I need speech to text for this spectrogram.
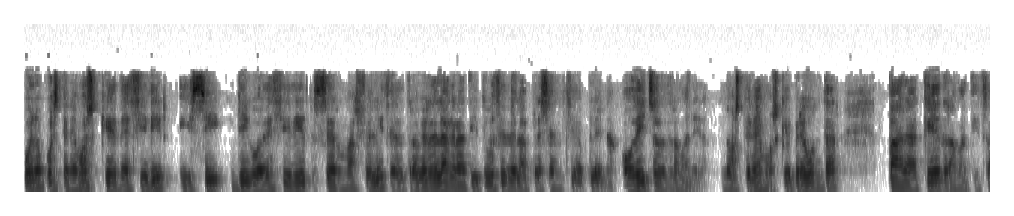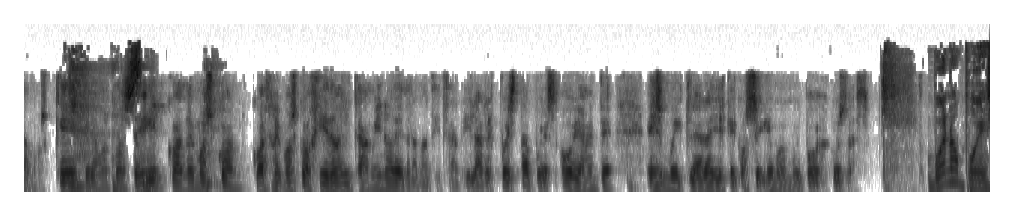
bueno, pues tenemos que decidir, y sí digo decidir, ser más felices a través de la gratitud y de la presencia plena. O dicho de otra manera, nos tenemos que preguntar ¿para qué dramatizamos? ¿Qué queremos conseguir cuando, hemos cuando hemos cogido el camino de dramatizar? Y la respuesta, pues obviamente, es muy clara y es que conseguimos muy pocas cosas. Bueno, pues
